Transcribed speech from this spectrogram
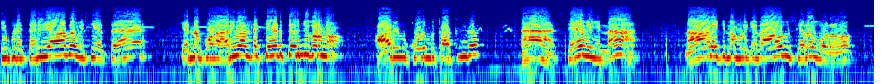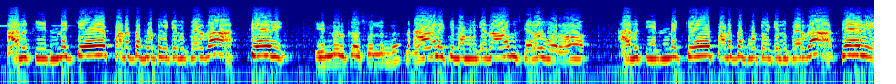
இப்படி தெரியாத விஷயத்த என்ன போல அறிவாள்கிட்ட கேட்டு தெரிஞ்சுக்கணும் அறிவு கொழுந்து காட்டுங்க ஆ, சேவைன்னா நாளைக்கு நம்மளுக்கு ஏதாவது செலவு வரும். அதுக்கு இன்னைக்கே பணத்தை போட்டு வைக்கிறது பேர் தான் சேவை. இன்னொருக்கா சொல்லுங்க. நாளைக்கு நம்மளுக்கு ஏதாவது செலவு வரும். அதுக்கு இன்னைக்கே பணத்தை போட்டு வைக்கிறது பேர் தான் சேவை.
